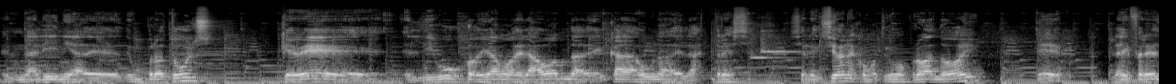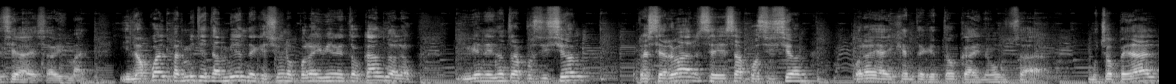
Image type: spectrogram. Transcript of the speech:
en, una línea de, un Pro Tools, que ve el dibujo, digamos, de la onda de cada una de las tres selecciones, como estuvimos probando hoy, eh, la diferencia es abismal. Y lo cual permite también de que si uno por ahí viene tocándolo y viene en otra posición, reservarse esa posición. Por ahí hay gente que toca y no usa mucho pedal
